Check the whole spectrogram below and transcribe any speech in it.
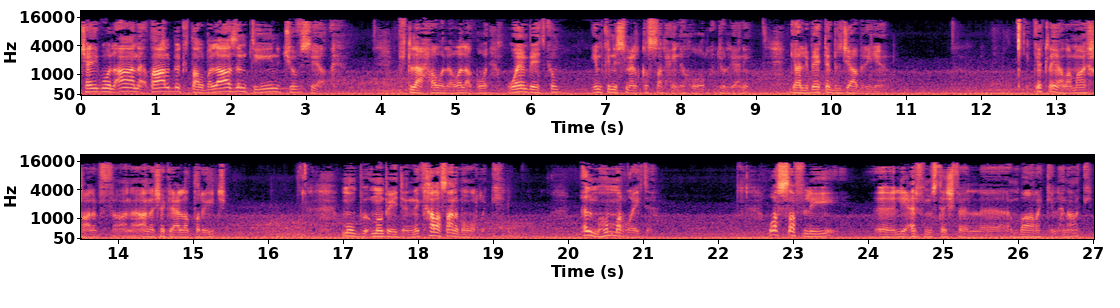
كان يقول أنا طالبك طلبه لازم تجيني تشوف السيارة. قلت لا حول ولا قوة. وين بيتكم؟ يمكن يسمع القصة الحين هو الرجل يعني. قال لي بيتنا بالجابرية. قلت له يلا ما يخالف. أنا أنا شكلي على الطريق. مو مو بعيد عنك. خلاص أنا بمرك المهم مريته. وصف لي آه، اللي يعرف مستشفى المبارك اللي هناك.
